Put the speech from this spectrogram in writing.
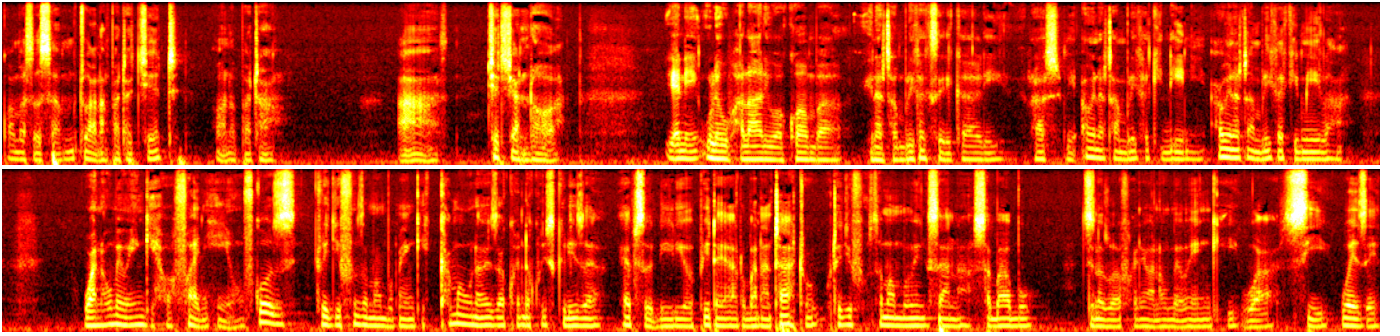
Kwamba sasa mtu anapata cheti anapata uh, cheti cha ndoa yani ule uhalali wa kwamba inatambulika kiserikali rasmi au inatambulika kidini au inatambulika kimila. Wanaume wengi hawafanyi hiyo. Of course tulijifunza mambo mengi. Kama unaweza kwenda kuisikiliza episode iliyopita ya arobaini tatu utajifunza mambo mengi sana sababu zinazowafanya wanaume wengi wasiweze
